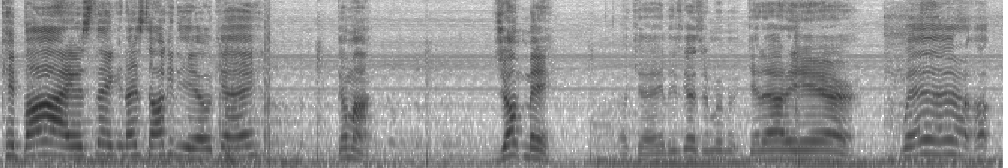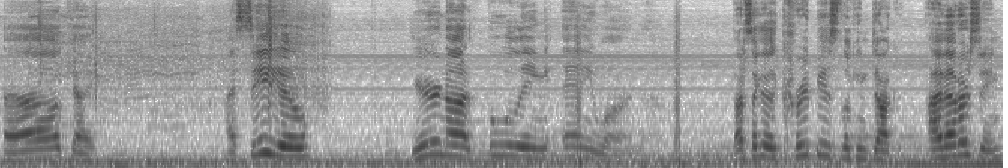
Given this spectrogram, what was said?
Okay, bye. It was thank nice talking to you, okay? Come on. Jump me. Okay, these guys are moving. Get out of here. Where? Uh, okay. I see you. You're not fooling anyone. That's like the creepiest looking duck I've ever seen.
